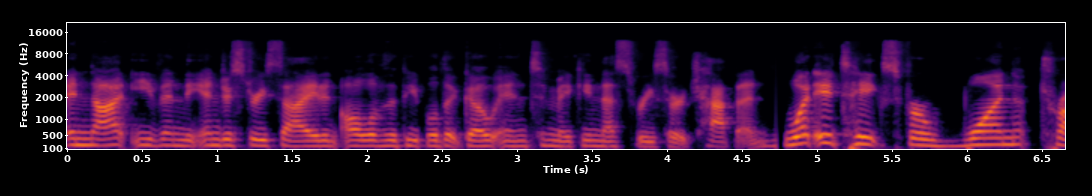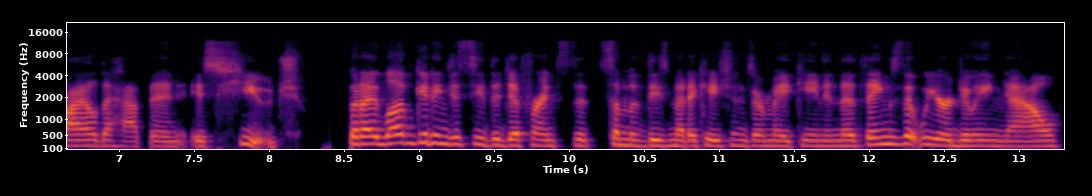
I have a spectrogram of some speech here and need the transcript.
and not even the industry side and all of the people that go into making this research happen. What it takes for one trial to happen is huge. But I love getting to see the difference that some of these medications are making. And the things that we are doing now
